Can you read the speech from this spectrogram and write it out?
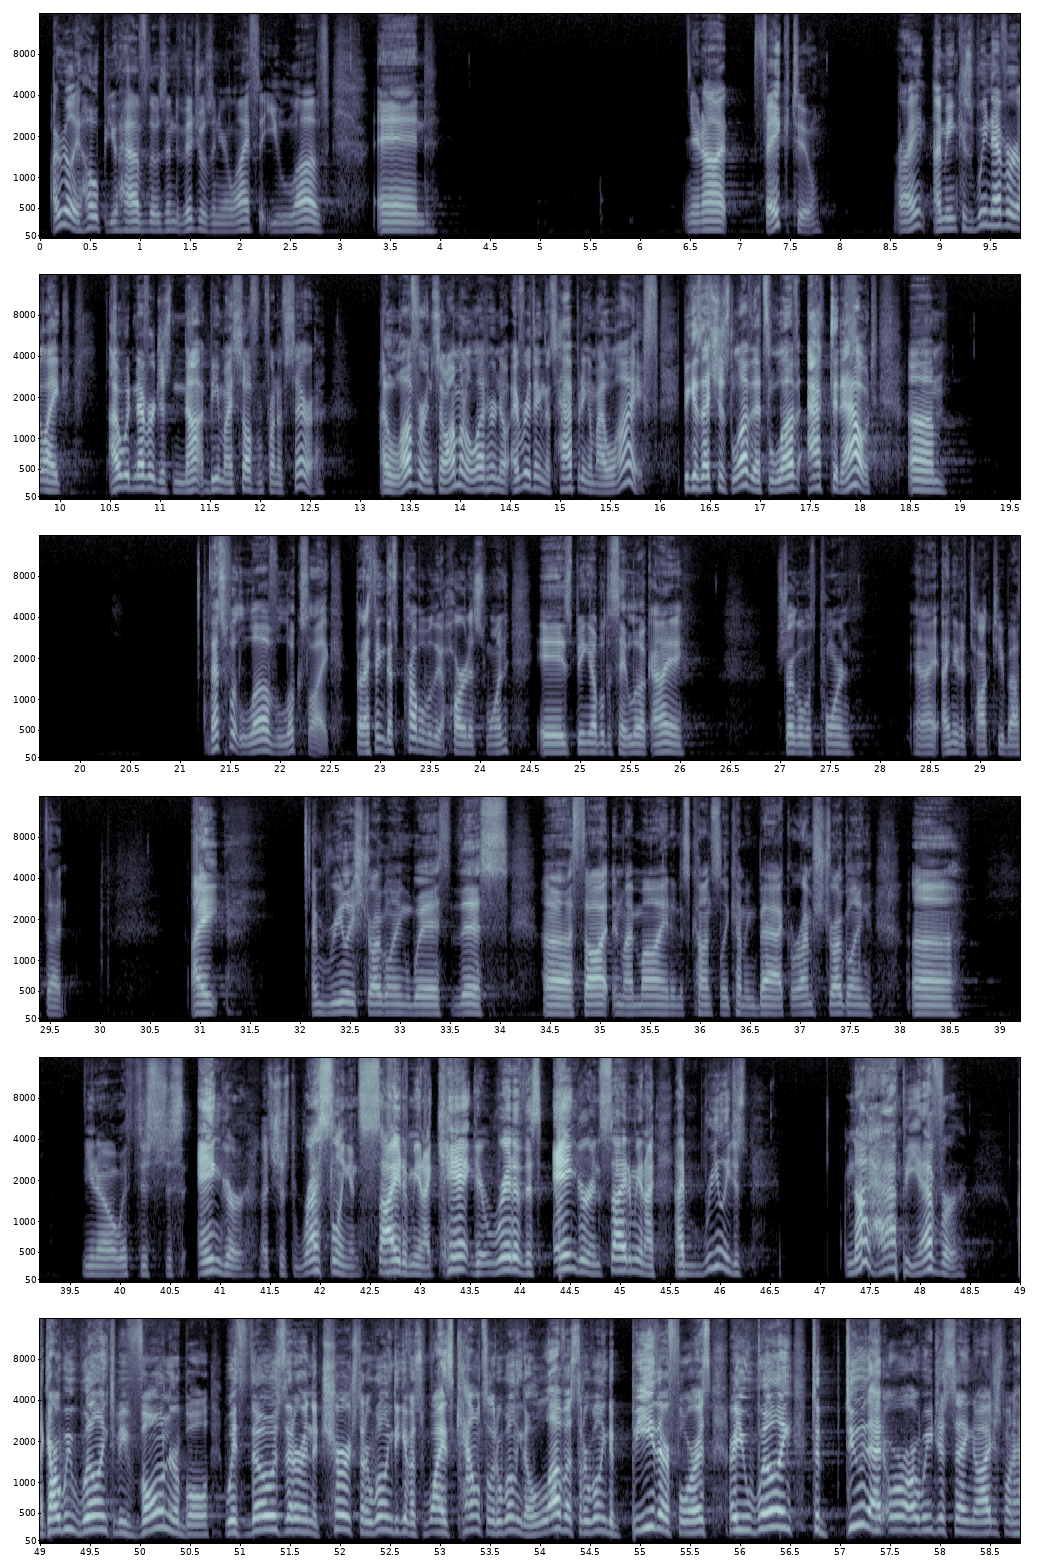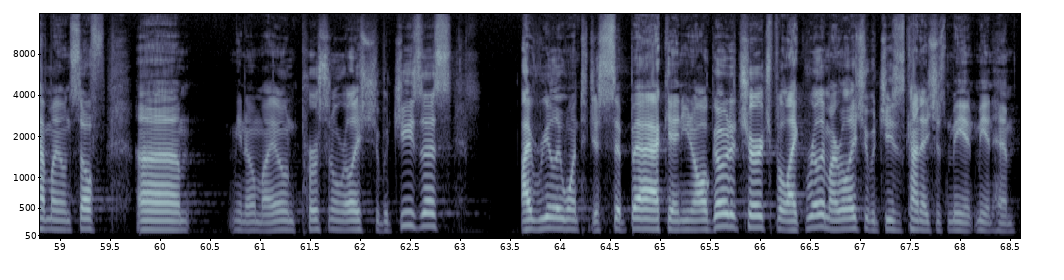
I really hope you have those individuals in your life that you love and you're not fake to, right? I mean, because we never, like, I would never just not be myself in front of Sarah. I love her, and so I'm going to let her know everything that's happening in my life because that's just love. That's love acted out. Um, that's what love looks like. But I think that's probably the hardest one is being able to say, look, I struggle with porn, and I, I need to talk to you about that. I, I'm really struggling with this uh, thought in my mind and it's constantly coming back, or I'm struggling, uh, you know, with this just anger that's just wrestling inside of me, and I can't get rid of this anger inside of me, and I, I'm really just, I'm not happy ever. Like, are we willing to be vulnerable with those that are in the church that are willing to give us wise counsel, that are willing to love us, that are willing to be there for us? Are you willing to do that, or are we just saying, no, I just want to have my own self, um, you know, my own personal relationship with Jesus? I really want to just sit back and, you know, I'll go to church, but like really my relationship with Jesus kind of is just me and, me and him.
